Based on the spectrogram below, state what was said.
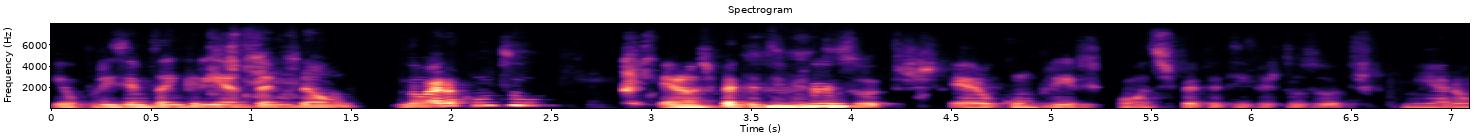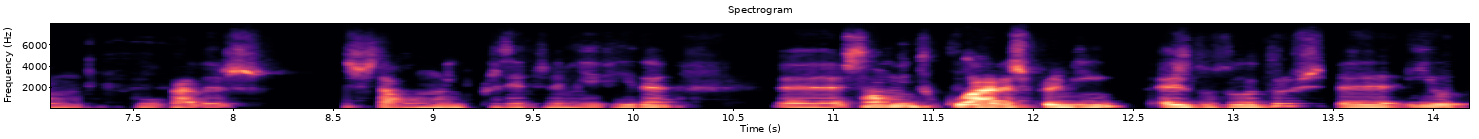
Eu, por exemplo, em criança não, não era como tu. Eram as expectativas dos uhum. outros, era o cumprir com as expectativas dos outros, que me eram colocadas, estavam muito presentes na minha vida, uh, estavam muito claras para mim, as dos outros, uh, e eu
